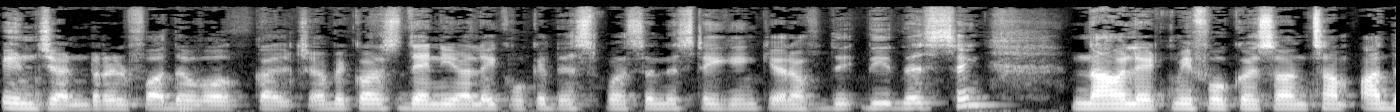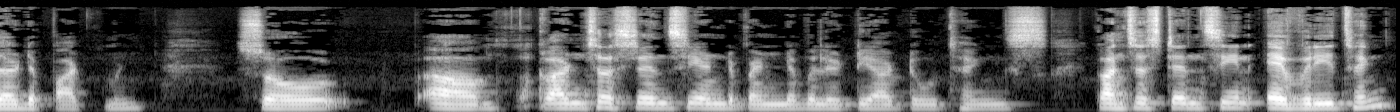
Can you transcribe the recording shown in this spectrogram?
in general for the work culture because then you're like okay this person is taking care of the, the this thing. Now let me focus on some other department. So um, consistency and dependability are two things. Consistency in everything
